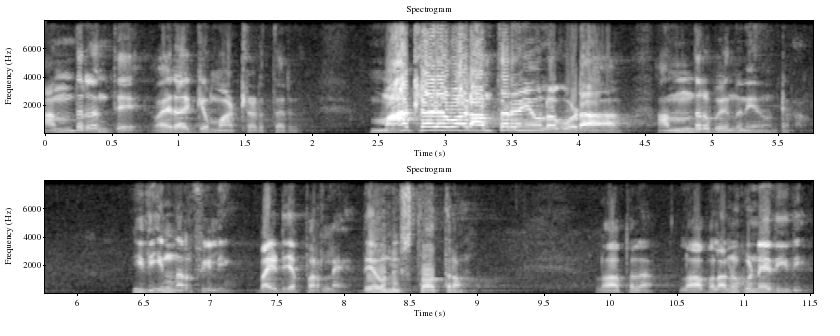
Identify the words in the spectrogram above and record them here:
అందరూ అంతే వైరాగ్యం మాట్లాడతారు. మాట్లాడేవాడు అంతర్యంలో కూడా అందరూ పోయింది నేను ఉంటాను ఇది ఇన్నర్ ఫీలింగ్ బయట చెప్పర్లే. దేవునికి స్తోత్రం. లోపల లోపల అనుకునేది ఇది.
